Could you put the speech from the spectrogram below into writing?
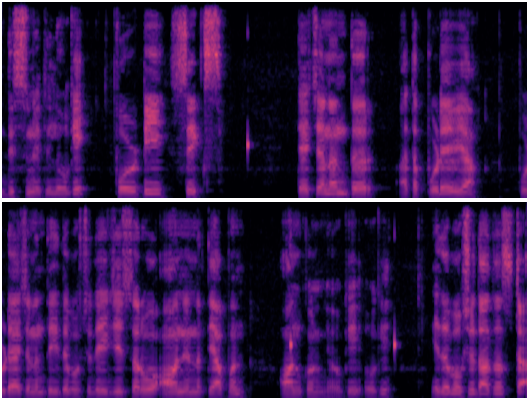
दिसून येतील ओके फोर्टी सिक्स त्याच्यानंतर आता पुढे येऊया. पुढे याच्यानंतर इथे बघू शकता हे जे सर्व ऑन आहे ना ते आपण ऑन करून घ्या ओके ओके इथं बघू शकता आता स्टा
